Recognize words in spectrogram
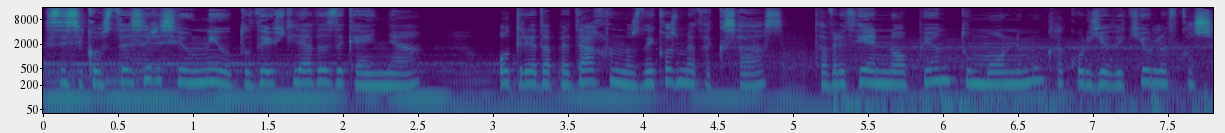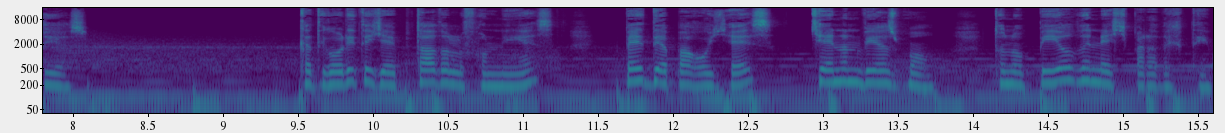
Στις 24 Ιουνίου του 2019, ο 35χρονος Νίκος Μεταξάς θα βρεθεί ενώπιον του μόνιμου κακουργιοδικίου Λευκοσίας. Κατηγορείται για 7 δολοφονίες, 5 απαγωγές και έναν βιασμό, τον οποίο δεν έχει παραδεχτεί.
